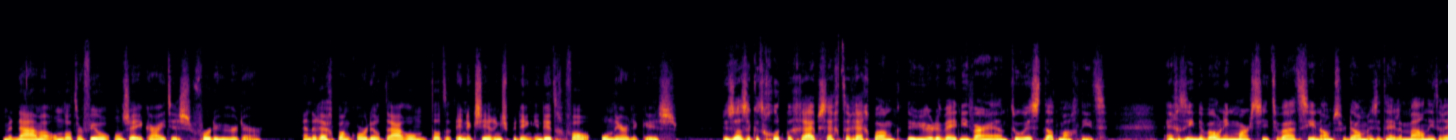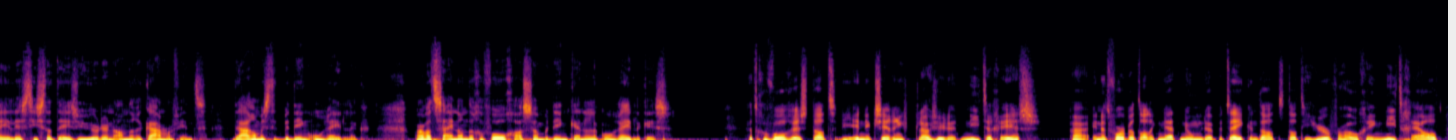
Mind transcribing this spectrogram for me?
Met name omdat er veel onzekerheid is voor de huurder. En de rechtbank oordeelt daarom dat het indexeringsbeding in dit geval oneerlijk is. Dus als ik het goed begrijp, zegt de rechtbank: de huurder weet niet waar hij aan toe is, dat mag niet. En gezien de woningmarktsituatie in Amsterdam is het helemaal niet realistisch dat deze huurder een andere kamer vindt. Daarom is dit beding onredelijk. Maar wat zijn dan de gevolgen als zo'n beding kennelijk onredelijk is? Het gevolg is dat die indexeringsclausule nietig is. Uh, in het voorbeeld dat ik net noemde, betekent dat dat die huurverhoging niet geldt.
